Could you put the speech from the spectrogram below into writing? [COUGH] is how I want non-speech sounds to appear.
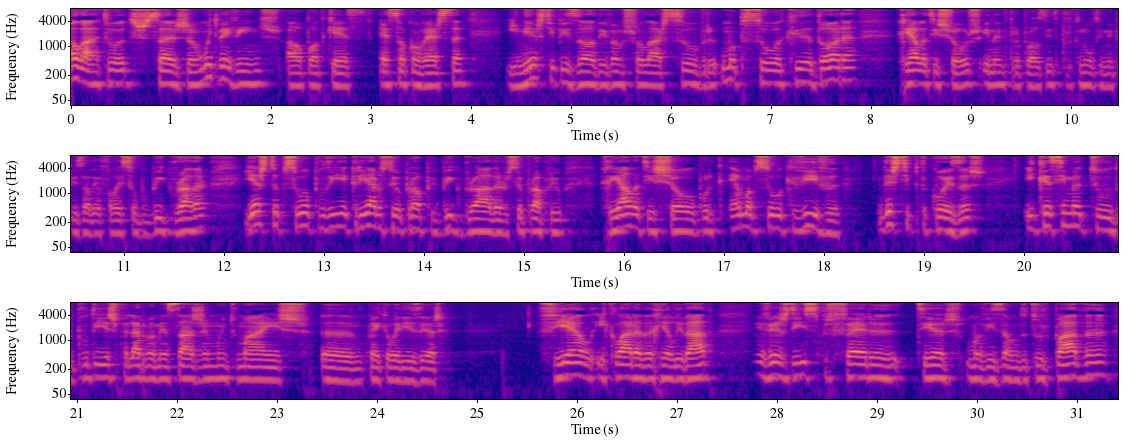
Olá a todos, sejam muito bem-vindos ao podcast É Só Conversa. E neste episódio vamos falar sobre uma pessoa que adora reality shows e nem de propósito, porque no último episódio eu falei sobre o Big Brother e esta pessoa podia criar o seu próprio Big Brother, o seu próprio reality show, porque é uma pessoa que vive deste tipo de coisas e que acima de tudo podia espalhar uma mensagem muito mais, uh, como é que eu ia dizer, fiel e clara da realidade em vez disso, prefere ter uma visão deturpada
